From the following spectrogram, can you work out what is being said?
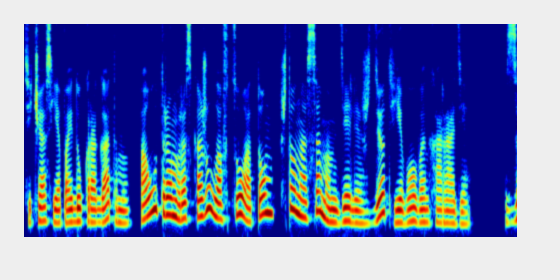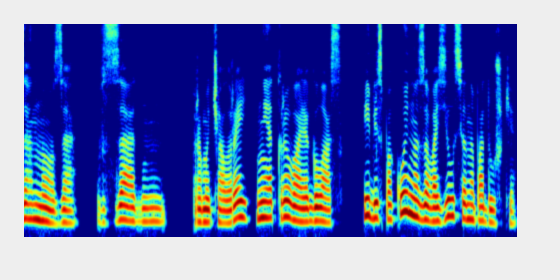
Сейчас я пойду к рогатому, а утром расскажу ловцу о том, что на самом деле ждет его в Энхараде. Заноза взад...» промычал Рэй, не открывая глаз, и беспокойно завозился на подушке.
